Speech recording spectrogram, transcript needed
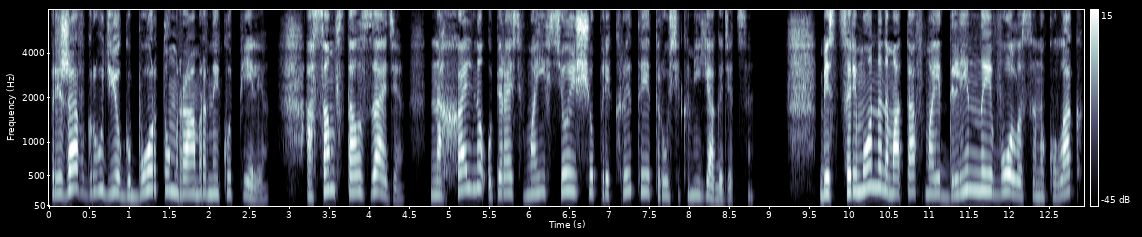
прижав грудью к борту мраморной купели, а сам встал сзади, нахально упираясь в мои все еще прикрытые трусиками ягодицы. Бесцеремонно намотав мои длинные волосы на кулак,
